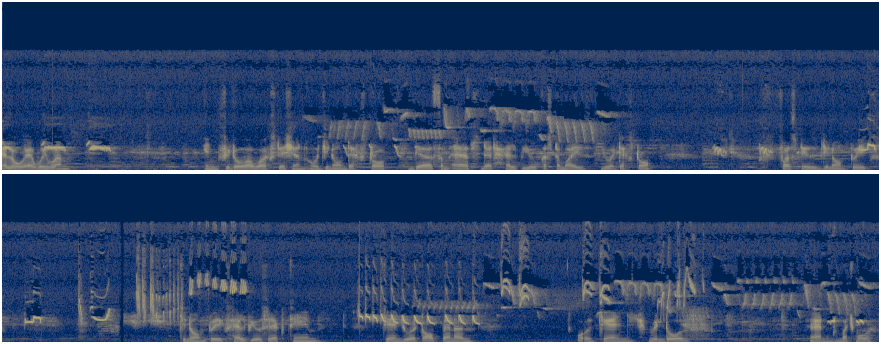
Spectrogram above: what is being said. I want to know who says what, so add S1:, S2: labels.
S1: Hello everyone. In Fedora Workstation or GNOME Desktop, there are some apps that help you customize your desktop. First is GNOME Tweaks. GNOME Tweaks help you select themes, change your top panel, or change windows, and much more.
